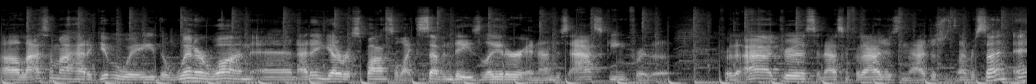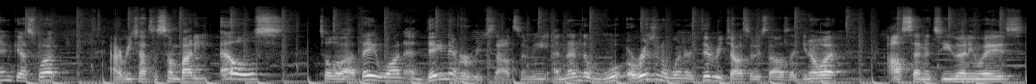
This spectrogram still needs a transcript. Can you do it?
uh, last time I had a giveaway, the winner won, and I didn't get a response until like seven days later. And I'm just asking for the for the address and asking for the address, and the address was never sent. And guess what? I reached out to somebody else, told them that they won, and they never reached out to me. And then the original winner did reach out to me, so I was like, you know what? I'll send it to you anyways.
